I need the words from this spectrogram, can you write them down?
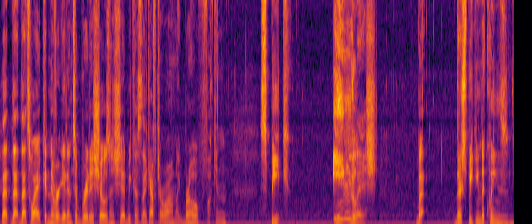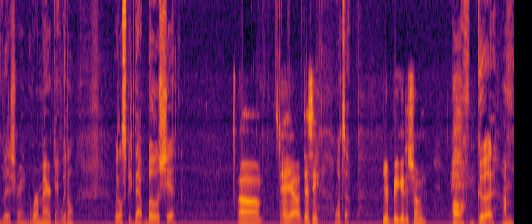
That that that's why I could never get into British shows and shit because like after a while I'm like, bro, fucking speak English. But they're speaking the Queen's English, right? We're American. We don't we don't speak that bullshit. um, hey, uh, Desi, What's up? your bigot is showing. Oh, good. I'm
